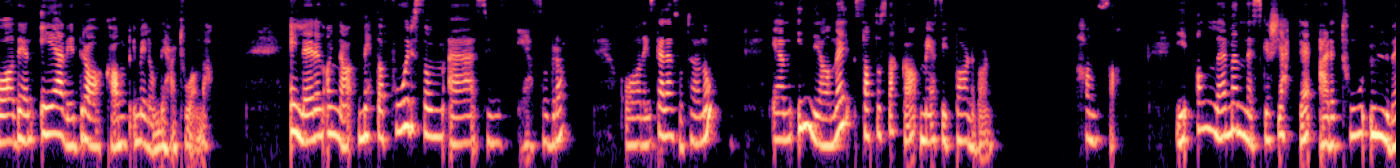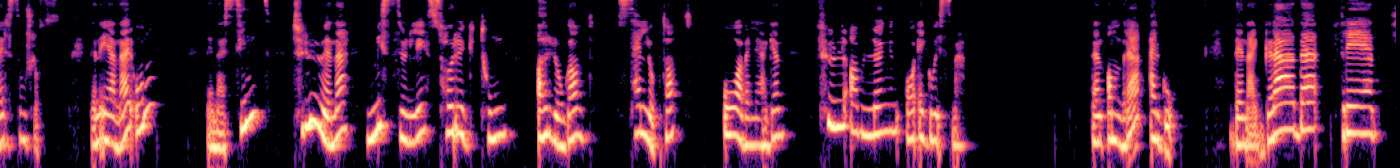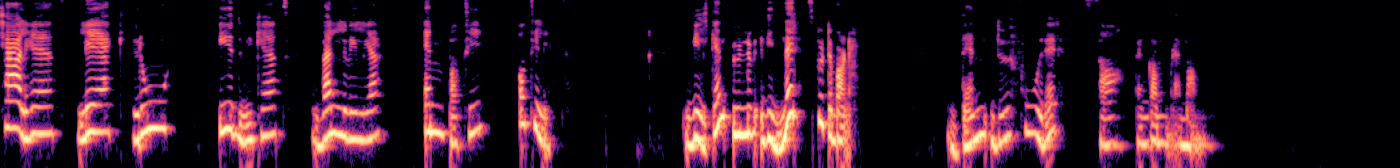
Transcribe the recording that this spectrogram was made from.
Og det er en evig dragkamp mellom de her toene. da. Eller en annen metafor som jeg syns er så bra. Og den skal jeg lese opp til deg nå. En indianer satt og snakka med sitt barnebarn. Han sa i alle menneskers hjerte er det to ulver som slåss. Den ene er ond, den er sint, truende, misunnelig, sorgtung, arrogant, selvopptatt, overlegen, full av løgn og egoisme. Den andre er god. Den er glede, fred, kjærlighet, lek, ro, ydmykhet, velvilje, empati og tillit. Hvilken ulv vinner? spurte barnet. Den du fòrer, sa den gamle mannen.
